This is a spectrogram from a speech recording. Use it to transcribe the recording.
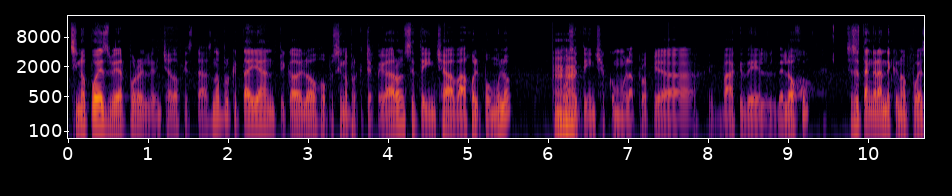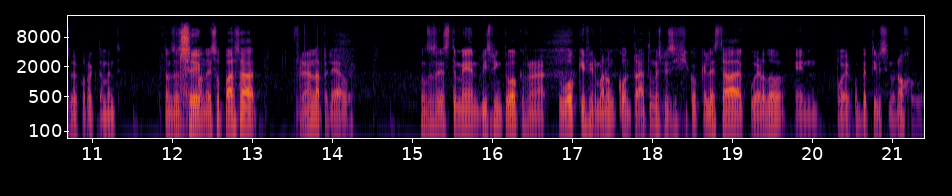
si no puedes ver por el hinchado que estás, no porque te hayan picado el ojo, pues, sino porque te pegaron, se te hincha abajo el pómulo, o se te hincha como la propia back del, del ojo, se hace tan grande que no puedes ver correctamente. Entonces, Sí. cuando eso pasa, frenan la pelea, güey. Entonces, este man, Bisping, tuvo que, frenar- tuvo que firmar un contrato en específico que él estaba de acuerdo en poder competir sin un ojo, güey.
